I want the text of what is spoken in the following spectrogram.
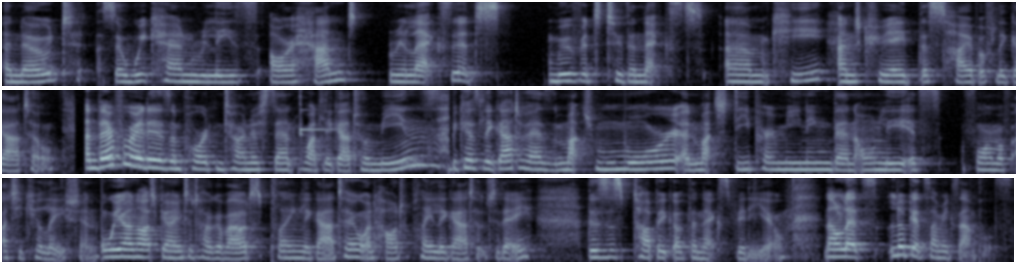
a note so we can release our hand, relax it, move it to the next um, key and create this type of legato. And therefore it is important to understand what legato means because legato has much more and much deeper meaning than only its form of articulation. We are not going to talk about playing legato and how to play legato today. This is topic of the next video. Now let's look at some examples.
